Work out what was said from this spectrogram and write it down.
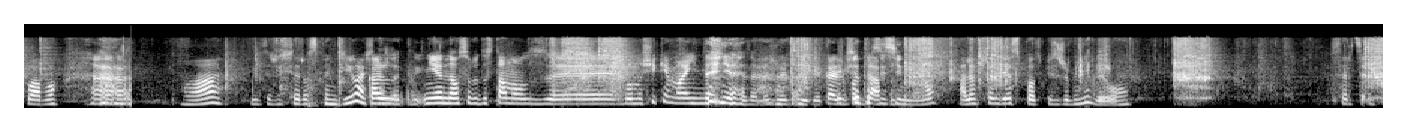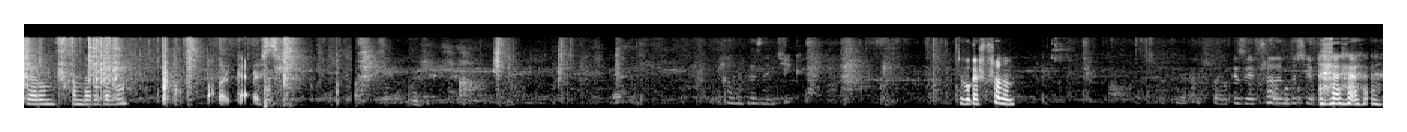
słabo. A, widzę, że się rozpędziłaś. Każdy, nawet. nie jedne osoby dostaną z e, bonosikiem, a inne nie, zależy jak ludzie. Każdy Jak się podpis trafi. jest inny, no. Ale wszędzie jest podpis, żeby nie było. Serce i piorun standardowo. Power Cares. Komu prezencik? Ty pokaż przodem. Pokazuję przodem do siebie.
